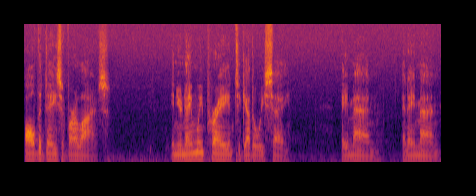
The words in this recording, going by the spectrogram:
all the days of our lives. In your name we pray, and together we say, Amen and amen.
